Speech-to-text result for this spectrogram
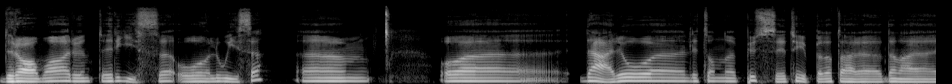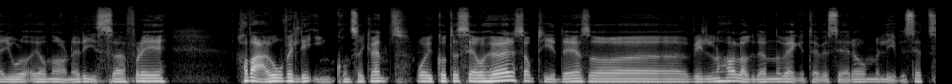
dramaet rundt Riise og Louise. Um, og eh, det er jo eh, litt sånn pussig type, dette her, eh, denne Jo- John Arne Riise. Fordi han er jo veldig inkonsekvent. Boikotte Se og Hør. Samtidig så vil han ha lagd en VGTV-serie om livet sitt.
